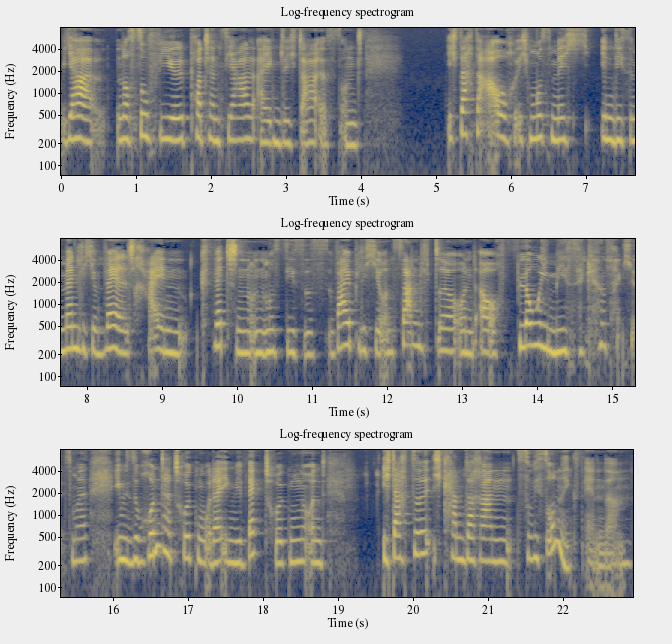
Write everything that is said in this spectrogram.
ja noch so viel Potenzial eigentlich da ist. Und ich dachte auch, ich muss mich in diese männliche Welt reinquetschen und muss dieses weibliche und sanfte und auch flowy-mäßige, sag ich jetzt mal, irgendwie so runterdrücken oder irgendwie wegdrücken. Und ich dachte, ich kann daran sowieso nichts ändern.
